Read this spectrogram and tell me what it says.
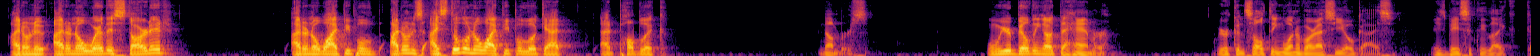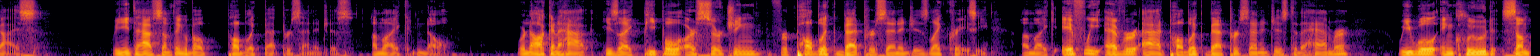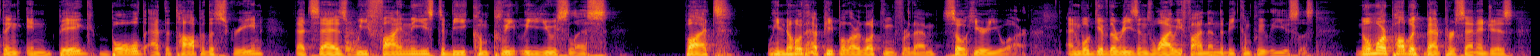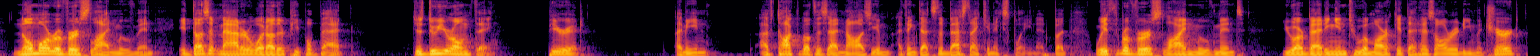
I don't know I don't know where this started. I don't know why people I don't I still don't know why people look at at public numbers. When we were building out the hammer, we were consulting one of our SEO guys. He's basically like, guys, we need to have something about public bet percentages. I'm like, no, we're not going to have. He's like, people are searching for public bet percentages like crazy. I'm like, if we ever add public bet percentages to the hammer, we will include something in big, bold at the top of the screen that says, we find these to be completely useless, but we know that people are looking for them. So here you are. And we'll give the reasons why we find them to be completely useless. No more public bet percentages. No more reverse line movement. It doesn't matter what other people bet. Just do your own thing. Period. I mean, I've talked about this ad nauseum. I think that's the best I can explain it. But with reverse line movement, you are betting into a market that has already matured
